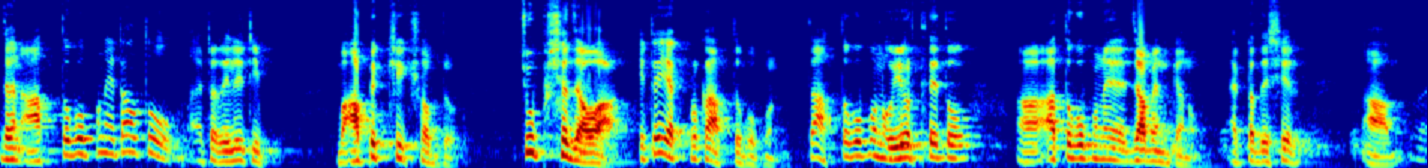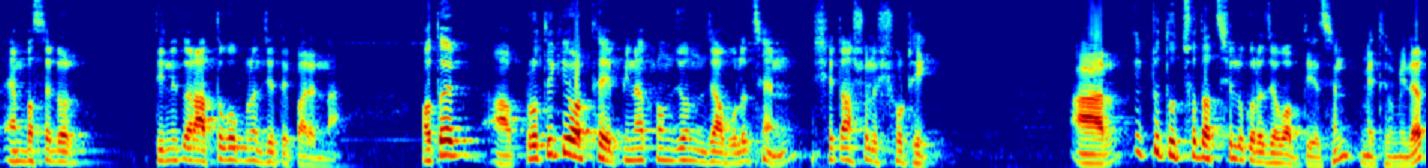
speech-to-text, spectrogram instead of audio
দেখেন, আত্মগোপন এটাও তো একটা রিলেটিভ বা আপেক্ষিক শব্দ। চুপসে যাওয়া, এটাই এক প্রকার আত্মগোপন। তা আত্মগোপন ওই অর্থে তো আত্মগোপনে যাবেন কেন? একটা দেশের অ্যাম্বাসেডর তিনি তো আর আত্মগোপনে যেতে পারেন না। অতএব প্রতীকী অর্থে পিনাকরঞ্জন যা বলেছেন, সেটা আসলে সঠিক। আর একটু তুচ্ছতাচ্ছিল্য করে জবাব দিয়েছেন মেথিউ মিলার।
